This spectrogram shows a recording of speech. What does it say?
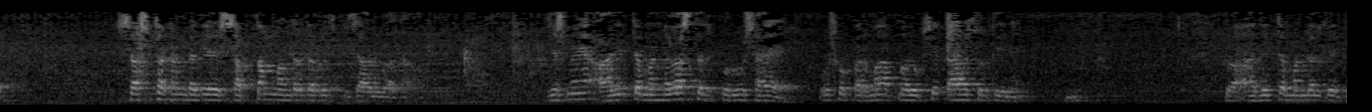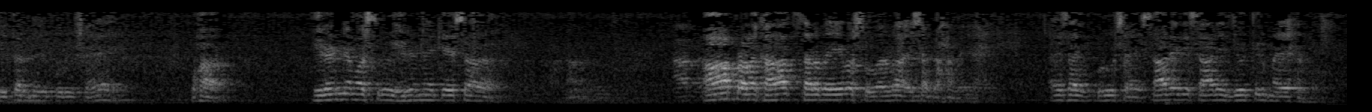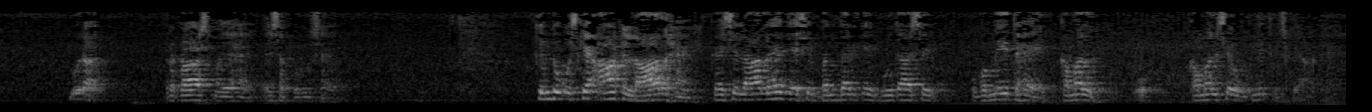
ष्ठ खंड के सप्तम मंत्र तक कुछ विचार हुआ था। जिसमें आदित्य मंडलस्थ पुरुष है, उसको परमात्मा रूप से कहा श्रुति ने। तो आदित्य मंडल के भीतर में जो पुरुष है, वह हिरण्य मस्त्रु हिरण्य केश आपणखात सर्वैव सुवर्ण ऐसा कहा गया ऐसा पुरुष है, सारे के सारे ज्योतिर्मय है। पूरा प्रकाशमय है, ऐसा पुरुष है। किंतु उसके आँख लाल हैं। कैसे लाल है? जैसे बंदर के गुदा से उपमित है, कमल कमल से उपमित उसके आँख है।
